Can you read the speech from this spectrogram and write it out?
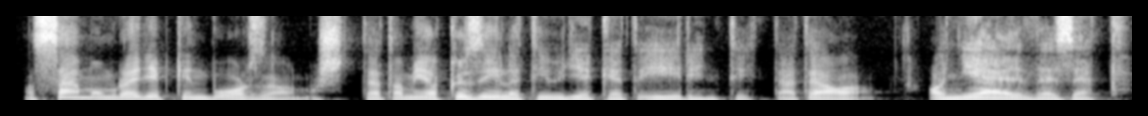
a számomra egyébként borzalmas. Tehát ami a közéleti ügyeket érinti. Tehát a, a nyelvezet,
